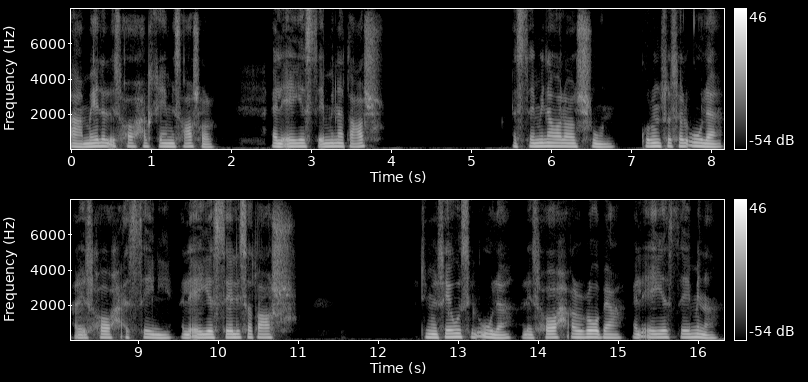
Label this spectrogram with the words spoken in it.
أعمال الإصحاح الخامس عشر. الآية الثامنة عشر. الثامنة والعشرون. كورنثوس الأولى الإصحاح الثاني الآية الثالثة عشر. تيموثاوس الأولى الإصحاح الرابع الآية الثامنة.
